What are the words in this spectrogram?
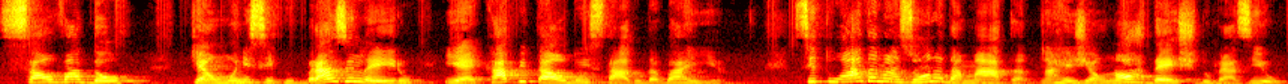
Salvador, que é um município brasileiro e é capital do estado da Bahia. Situada na zona da mata, na região nordeste do Brasil,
